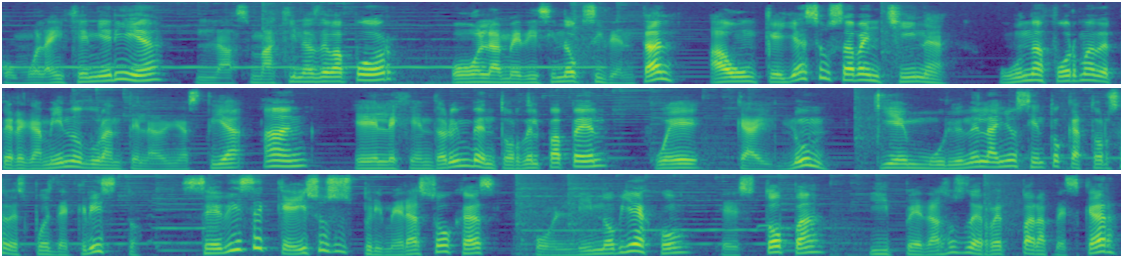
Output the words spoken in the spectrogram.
como la ingeniería, las máquinas de vapor o la medicina occidental. Aunque ya se usaba en China una forma de pergamino durante la dinastía Han, el legendario inventor del papel fue Kai Lun, quien murió en el año 114 después de Cristo. Se dice que hizo sus primeras hojas con lino viejo, estopa y pedazos de red para pescar.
